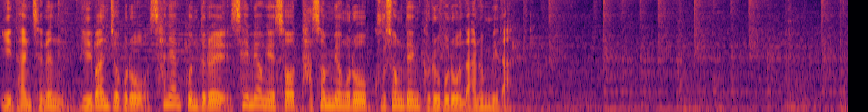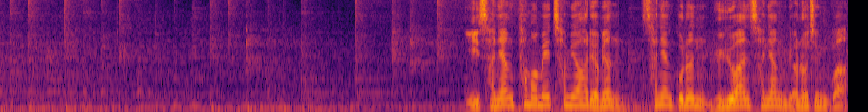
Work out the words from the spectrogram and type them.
이 단체는 일반적으로 사냥꾼들을 3명에서 5명으로 구성된 그룹으로 나눕니다. 이 사냥 탐험에 참여하려면 사냥꾼은 유효한 사냥 면허증과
